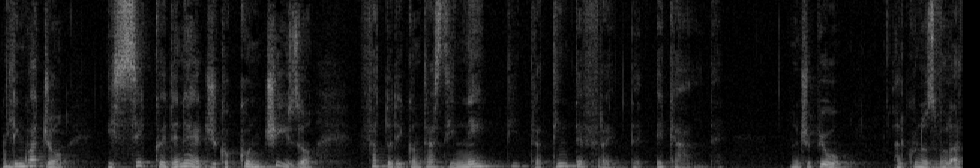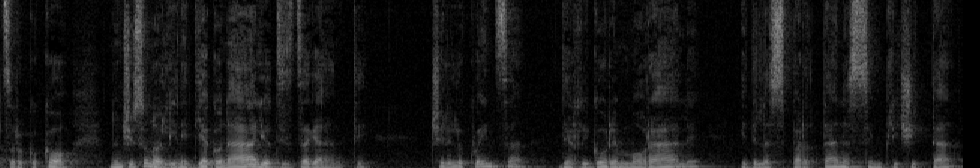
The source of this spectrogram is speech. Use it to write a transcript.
Il linguaggio è secco ed energico, conciso, fatto di contrasti netti tra tinte fredde e calde. Non c'è più alcuno svolazzo rococò, non ci sono linee diagonali o zigzaganti, c'è l'eloquenza del rigore morale e della spartana semplicità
